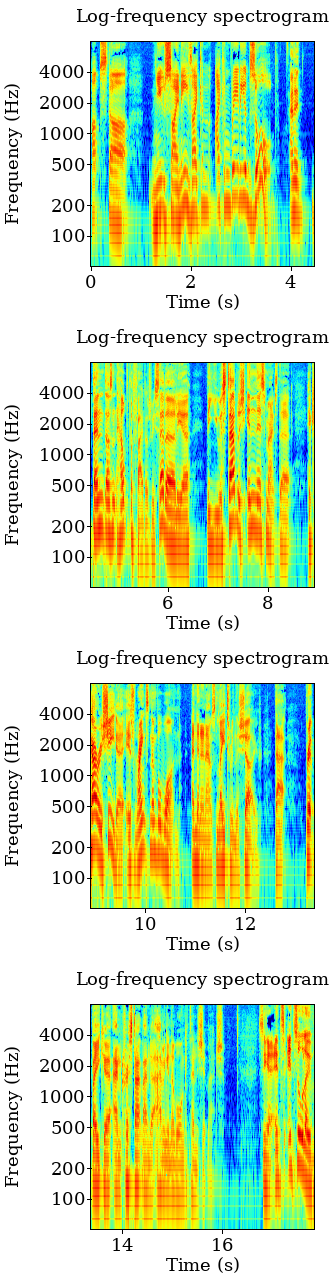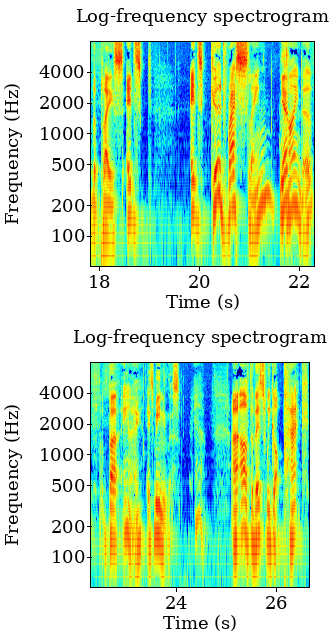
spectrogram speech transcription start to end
upstart new signees I can I can really absorb. And it then doesn't help the fact, as we said earlier, that you establish in this match that Hikaru Shida is ranked number one, and then announce later in the show that Britt Baker and Kris Statlander are having a number one contendership match. So yeah, it's it's all over the place. It's it's good wrestling, Yeah. kind of, but you know, It's meaningless. yeah. Uh, after this, we got Pac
